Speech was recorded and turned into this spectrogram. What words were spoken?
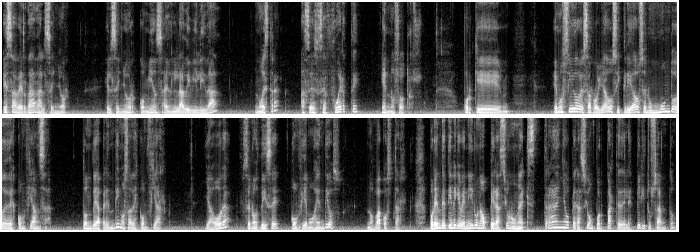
esa verdad al Señor, el Señor comienza en la debilidad nuestra hacerse fuerte en nosotros. Porque hemos sido desarrollados y criados en un mundo de desconfianza, donde aprendimos a desconfiar. Y ahora se nos dice, confiemos en Dios. nos va a costar. Por ende tiene que venir una operación, una extraña operación por parte del Espíritu Santo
